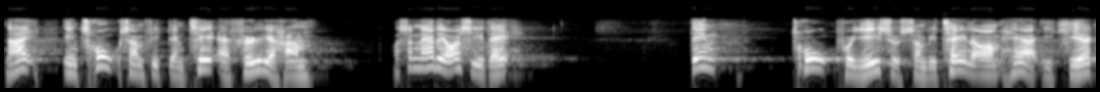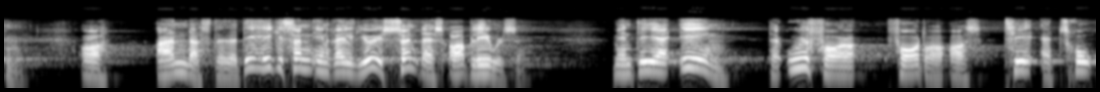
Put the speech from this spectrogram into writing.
Nej, en tro, som fik dem til at følge ham. Og sådan er det også i dag. Den tro på Jesus, som vi taler om her i kirken og andre steder, det er ikke sådan en religiøs søndagsoplevelse, men det er en, der udfordrer os til at tro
